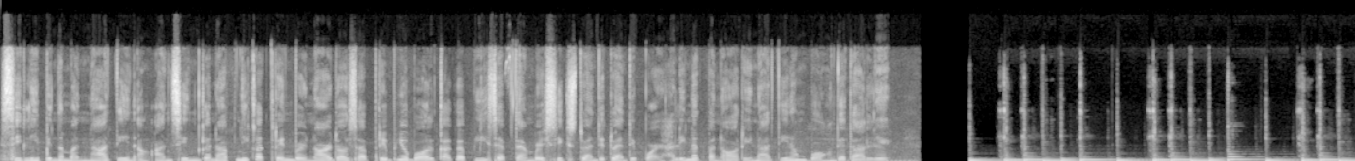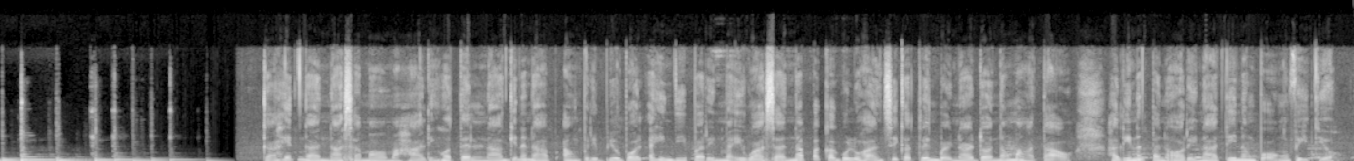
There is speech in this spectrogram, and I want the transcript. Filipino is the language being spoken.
Silipin naman natin ang unseen ganap ni Catherine Bernardo sa preview ball kagabi September 6, 2024. Halina't panoorin natin ang buong detalye. Kahit nga nasa mamamahaling hotel na ginanap ang preview ball ay hindi pa rin maiwasan na pagkaguluhan si Catherine Bernardo ng mga tao. Halina't panoorin natin ang buong video.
